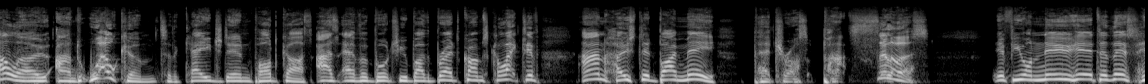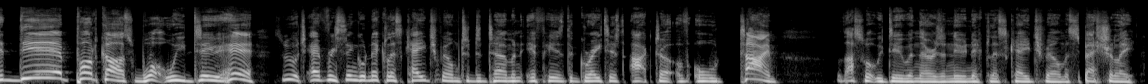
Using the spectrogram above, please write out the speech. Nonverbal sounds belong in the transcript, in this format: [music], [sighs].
Hello and welcome to the Caged In podcast, as ever brought to you by the Breadcrumbs Collective and hosted by me, Petros Patsilivus. If you're new here to this dear podcast, what we do here is we watch every single Nicolas Cage film to determine if he is the greatest actor of all time. Well, that's what we do when there is a new Nicolas Cage film, especially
